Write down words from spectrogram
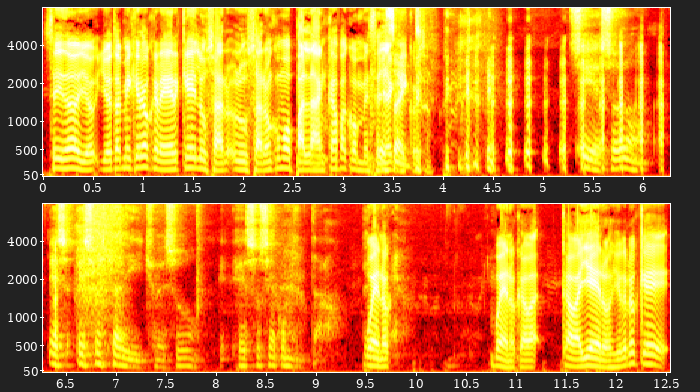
Sí, no, yo, yo también quiero creer que lo usaron, lo usaron como palanca para convencer a Jack. Nicholson. Sí, eso, eso, eso está dicho, eso, eso se ha comentado. Pero Bueno, Bueno, caba- caballeros, yo creo que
